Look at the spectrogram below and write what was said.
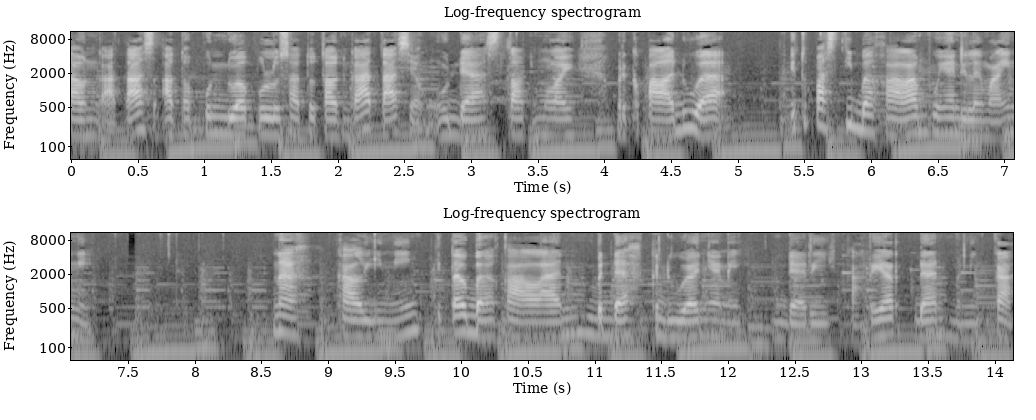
tahun ke atas ataupun 21 tahun ke atas yang udah start mulai berkepala dua itu pasti bakalan punya dilema ini. Nah, kali ini kita bakalan bedah keduanya nih dari karir dan menikah.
